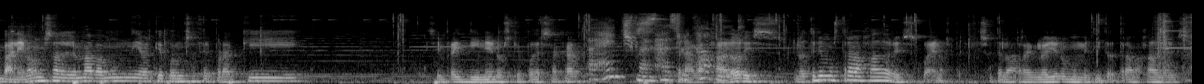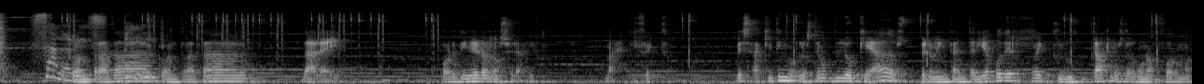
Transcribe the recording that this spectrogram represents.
Vale, vamos al mapa mundi a ver qué podemos hacer por aquí. Siempre hay dineros que poder sacar. Trabajadores. ¿No tenemos trabajadores? Bueno, espera, eso te lo arreglo yo en un momentito. Trabajadores. Contratar, contratar. Dale ahí. Por dinero no será, hijo. Vale, perfecto. Aquí tengo, los tengo bloqueados, pero me encantaría poder reclutarlos de alguna forma.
